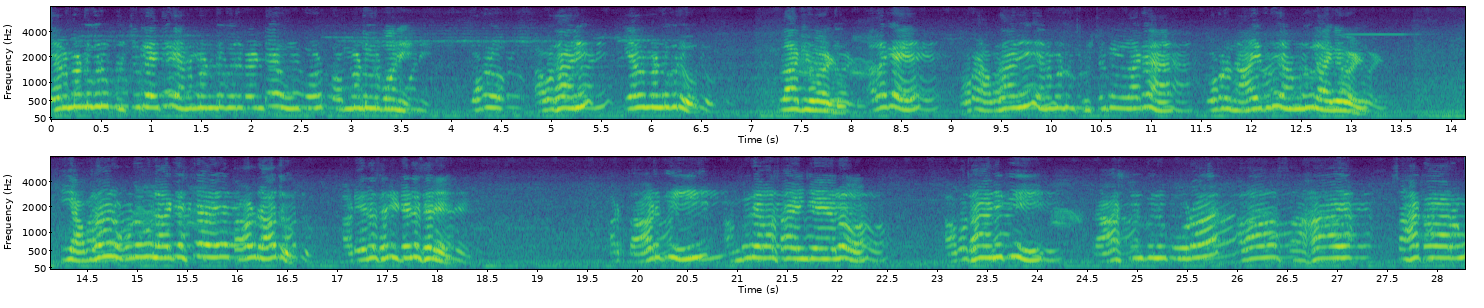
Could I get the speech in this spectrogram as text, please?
ఎనమండుగురు పుచ్చుకైతే ఎనమండుగురు కంటే ఇంకోటి తొమ్మండుగురు పోని. ఒకడు అవధాని ఎనమండుగురు లాగేవాళ్ళు. అలాగే ఒకడు అవధాని ఎనమండుగురు పుచ్చుకలాగా ఒకడు నాయకుడు ఎనమండుగురు లాగేవాళ్ళు. ఈ అవధాని ఒకడు లాగేస్తే తాడు రాదు. అటైనా సరే ఇటైనా సరే. అటు తాడుకి అందరూ ఎలా సాయం చేయాలో అవధానికి రాష్ట్రీకులు కూడా అలా సహాయ సహకారం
